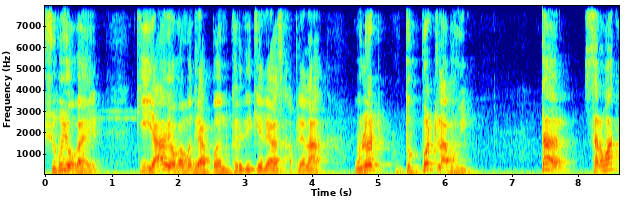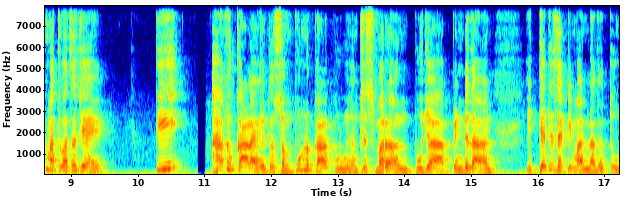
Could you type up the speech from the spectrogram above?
शुभयोग आहेत की या योगामध्ये आपण खरेदी केल्यास आपल्याला उलट दुप्पट लाभ होईल. तर सर्वात महत्त्वाचं जे आहे ती हा जो काळ आहे तो संपूर्ण काळ पूर्वजांचे स्मरण पूजा पिंडदान इत्यादीसाठी मानला जातो.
